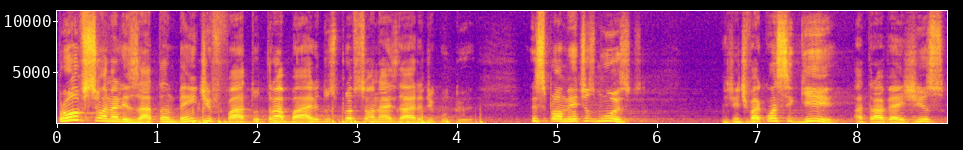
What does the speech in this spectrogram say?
profissionalizar também, de fato, o trabalho dos profissionais da área de cultura, principalmente os músicos. A gente vai conseguir, através disso,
